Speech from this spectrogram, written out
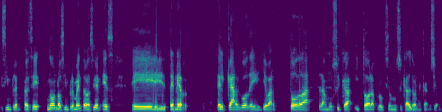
simple, no, no simplemente, más bien, es eh, tener el cargo de llevar toda la música y toda la producción musical de una canción.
